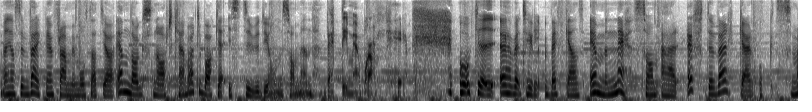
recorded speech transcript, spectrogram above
Men jag ser verkligen fram emot att jag en dag snart kan vara tillbaka i studion som en vettig människa. Okej, över till veckans ämne som är efterverkar och smärta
